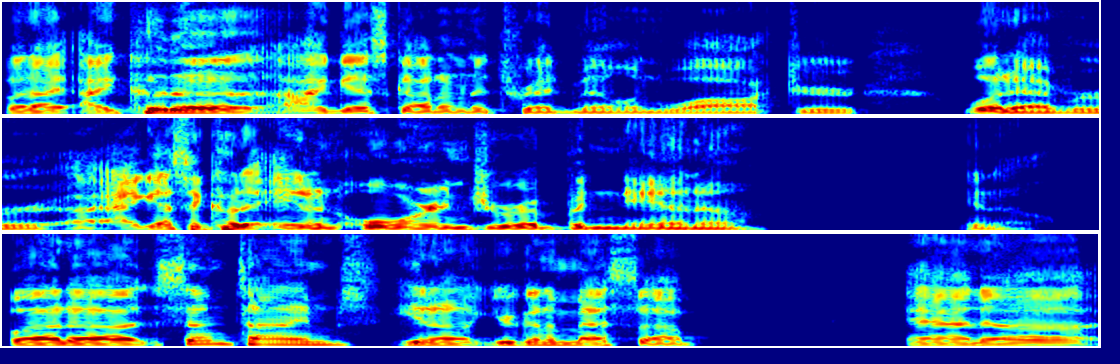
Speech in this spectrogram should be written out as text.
But I I could have I guess got on a treadmill and walked or whatever. I, I guess I could have ate an orange or a banana. You know, but uh sometimes you know you're gonna mess up, and uh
